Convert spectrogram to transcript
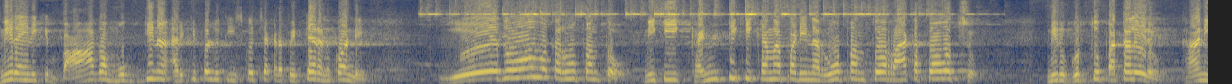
మీరు ఆయనకి బాగా ముగ్గిన అరటిపళ్ళు తీసుకొచ్చి అక్కడ పెట్టారనుకోండి ఏదో ఒక రూపంతో మీకు ఈ కంటికి కనపడిన రూపంతో రాకపోవచ్చు. మీరు గుర్తు పట్టలేరు కానీ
